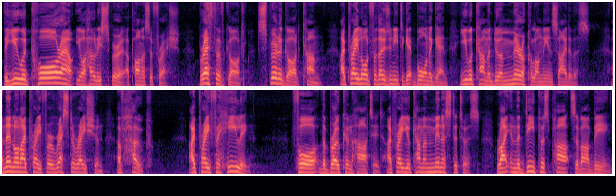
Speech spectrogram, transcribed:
that you would pour out your Holy Spirit upon us afresh. Breath of God, Spirit of God, come I pray, Lord, for those who need to get born again, you would come and do a miracle on the inside of us. And then, Lord, I pray for a restoration of hope. I pray for healing for the brokenhearted. I pray you come and minister to us right in the deepest parts of our being.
